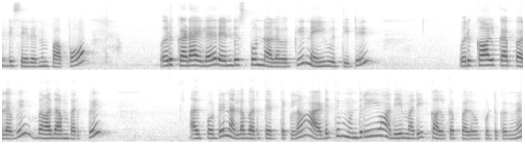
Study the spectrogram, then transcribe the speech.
எப்படி செய்கிறதுன்னு பார்ப்போம். ஒரு கடாயில் ரெண்டு ஸ்பூன் அளவுக்கு நெய் ஊற்றிட்டு ஒரு கால் கப் அளவு பாதாம் பருப்பு. அது போட்டு நல்லா வறுத்து எடுத்துக்கலாம். அடுத்து முந்திரியும் அதே மாதிரி கால் கப் அளவு போட்டுக்கோங்க.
